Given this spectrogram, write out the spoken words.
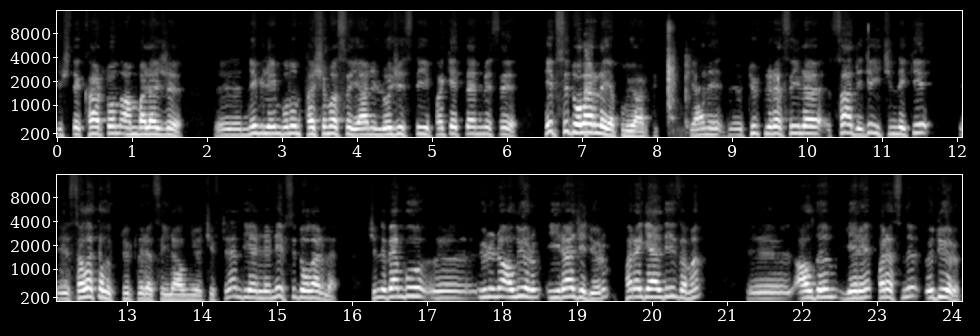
işte karton ambalajı, e, ne bileyim bunun taşıması yani lojistiği, paketlenmesi hepsi dolarla yapılıyor artık. Yani e, Türk lirasıyla sadece içindeki e, salatalık Türk lirasıyla alınıyor çiftçiden. Diğerlerinin hepsi dolarla. Şimdi ben bu e, ürünü alıyorum, ihraç ediyorum. Para geldiği zaman aldığım yere parasını ödüyorum.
